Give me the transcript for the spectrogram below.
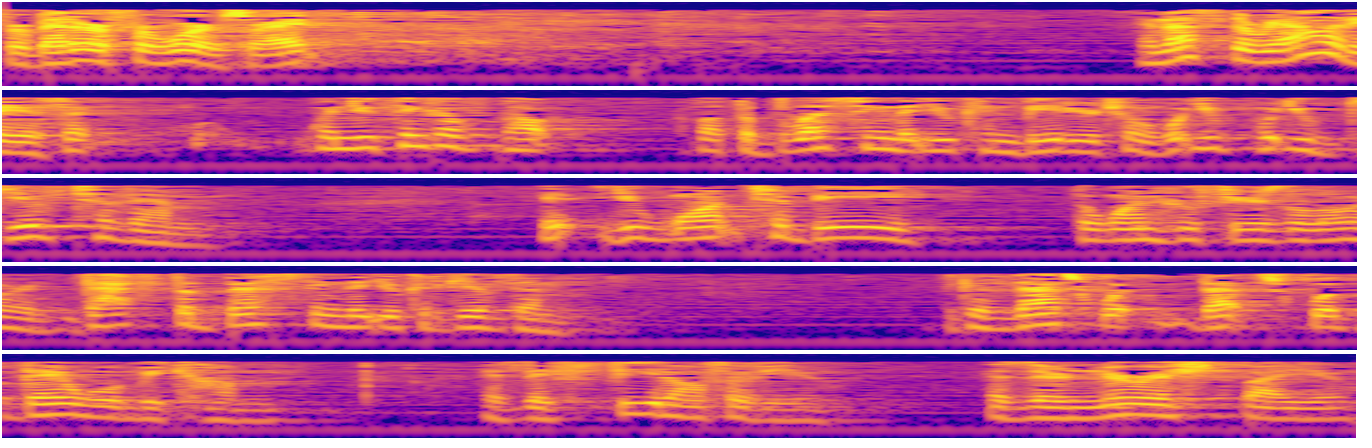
For better or for worse, right? And that's the reality is that when you think about, about the blessing that you can be to your children, what you, what you give to them, it, you want to be the one who fears the Lord. That's the best thing that you could give them. Because that's what, that's what they will become as they feed off of you, as they're nourished by you.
